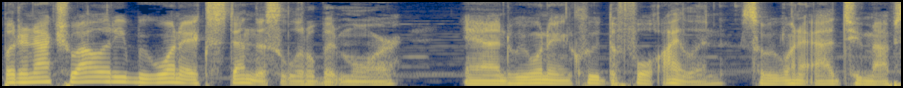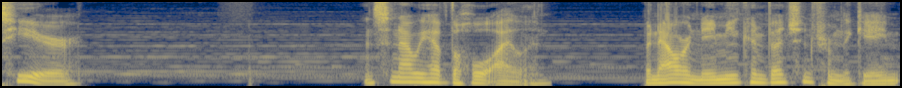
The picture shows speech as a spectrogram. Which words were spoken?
But in actuality, we want to extend this a little bit more, and we want to include the full island, so we want to add two maps here. And so now we have the whole island. But now our naming convention from the game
